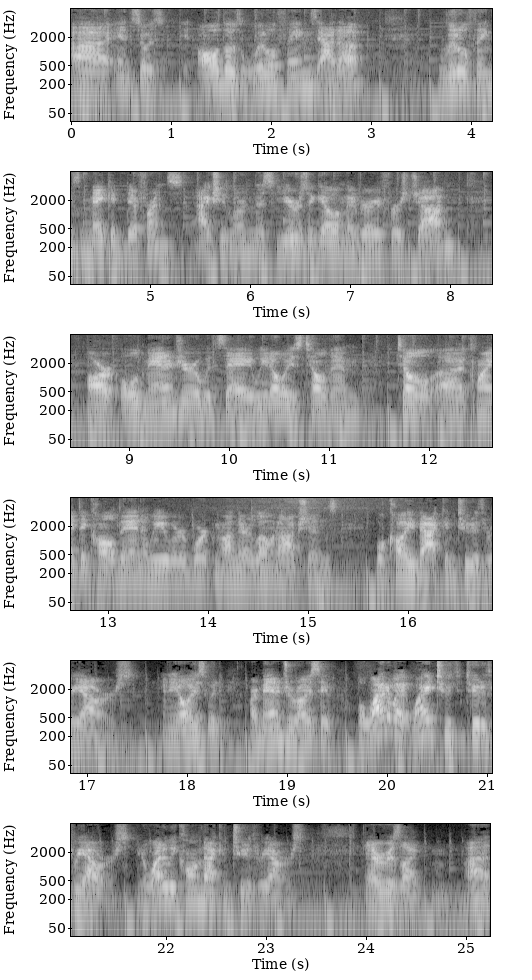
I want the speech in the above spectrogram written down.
Uh, and so it's all those little things add up. Little things make a difference. I actually learned this years ago in my very first job. Our old manager would say we'd always tell them, tell a client they called in and we were working on their loan options, we'll call you back in two to three hours. And he always would, our manager would always say, well, why do I, why two, two to three hours? You know, why do we call him back in two to three hours? And everybody's like, ah,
